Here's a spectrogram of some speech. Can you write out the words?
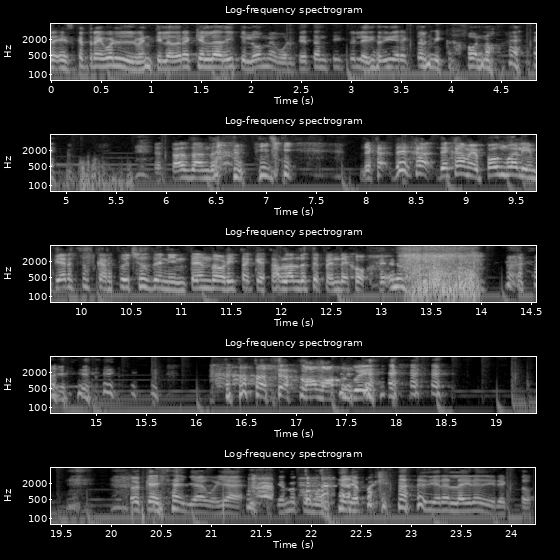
Es que traigo el ventilador aquí al ladito y luego me volteé tantito y le dio directo al micrófono. estás dando. Deja, deja, déjame, pongo a limpiar estos cartuchos de Nintendo ahorita que está hablando este pendejo. mamón, güey. ok, ya, ya, güey, ya. Ya me acomodé, ya para que no diera el aire directo.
